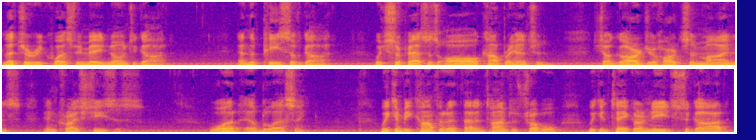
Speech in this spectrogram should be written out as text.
let your requests be made known to God. And the peace of God, which surpasses all comprehension, shall guard your hearts and minds in Christ Jesus. What a blessing! We can be confident that in times of trouble we can take our needs to God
